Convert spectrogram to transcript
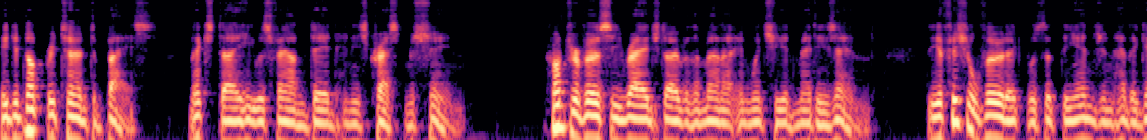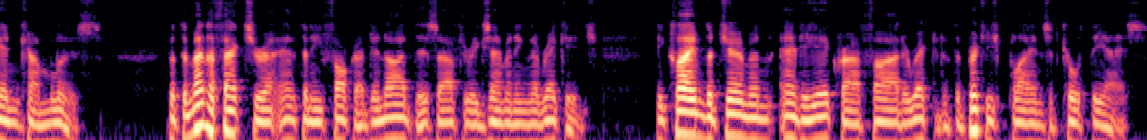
He did not return to base. Next day, he was found dead in his crashed machine. Controversy raged over the manner in which he had met his end. The official verdict was that the engine had again come loose. But the manufacturer, Anthony Fokker, denied this after examining the wreckage. He claimed that German anti-aircraft fire directed at the British planes had caught the ace.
